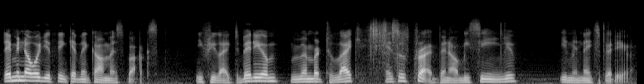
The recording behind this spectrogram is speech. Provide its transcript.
Let me know what you think in the comments box. If you liked the video, remember to like and subscribe and I'll be seeing you in the next video.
